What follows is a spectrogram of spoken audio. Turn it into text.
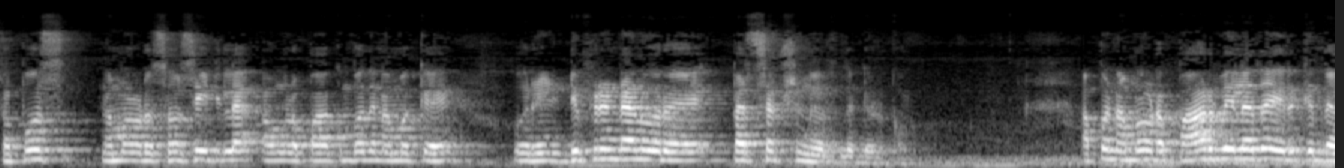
suppose நம்மளோட சொசைட்டியில் அவங்கள பார்க்கும்போது நமக்கு ஒரு டிஃப்ரெண்டான ஒரு பெர்செப்ஷன் இருந்துகிட்டு இருக்கும். அப்போ நம்மளோட பார்வையில் தான் இருக்குன்னு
